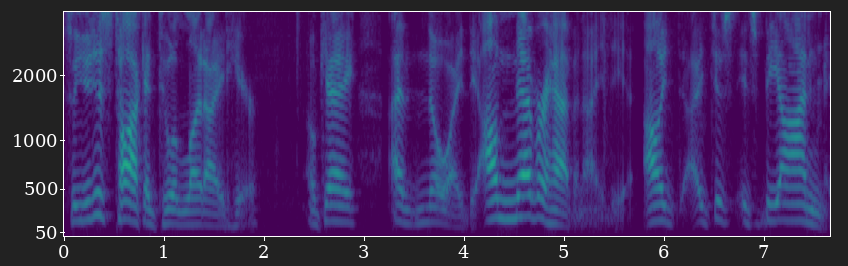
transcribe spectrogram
So you're just talking to a Luddite here. Okay? I have no idea. I'll never have an idea. I'll, I just, it's beyond me.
